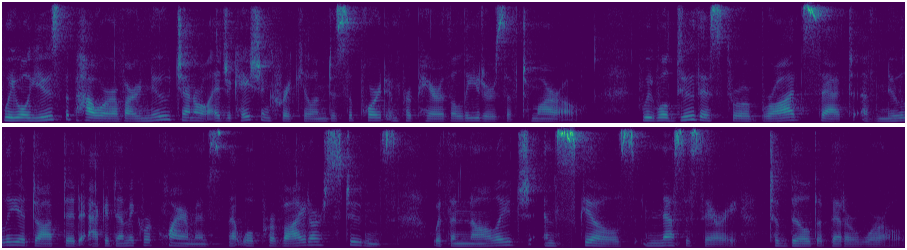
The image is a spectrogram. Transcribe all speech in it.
We will use the power of our new general education curriculum to support and prepare the leaders of tomorrow. We will do this through a broad set of newly adopted academic requirements that will provide our students with the knowledge and skills necessary to build a better world.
